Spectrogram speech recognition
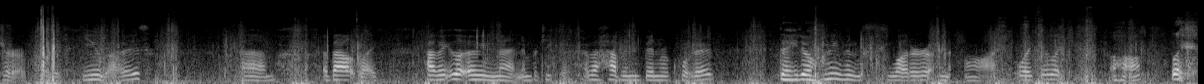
sure are part of you guys, um, about like having, I mean men in particular, about having been recorded, they don't even flutter an eye. Like they're like, uh huh. Like,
